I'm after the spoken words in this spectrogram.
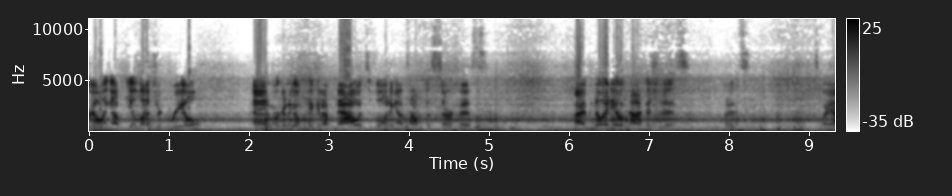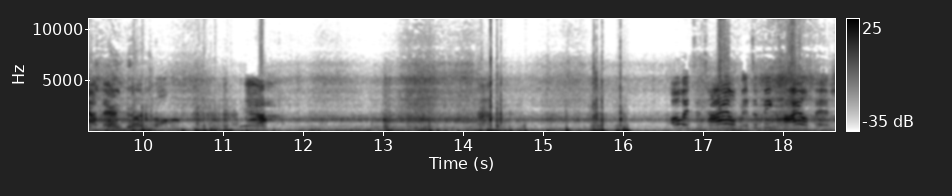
reeling up the electric reel. And we're gonna go pick it up now. It's floating on top of the surface. I have no idea what kind of fish it is, but it's, it's way out there. Playing dart drama? Yeah. Oh, it's a tile. It's a big tile fish.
